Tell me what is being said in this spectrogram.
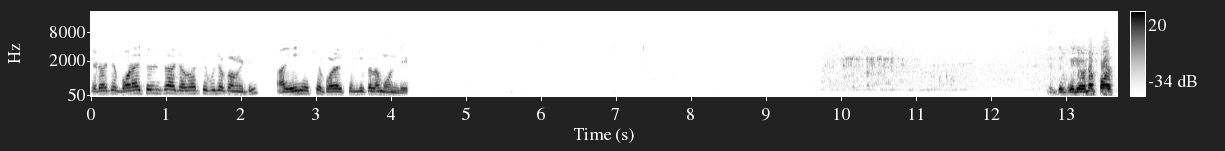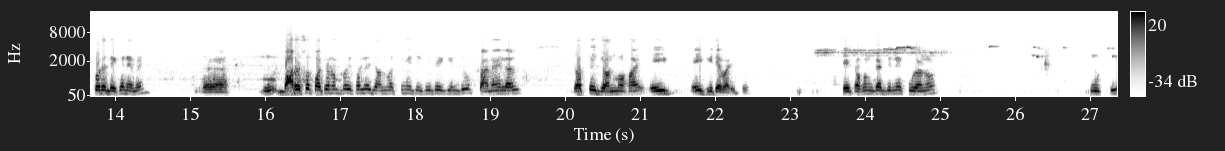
এটা হচ্ছে বড়াই চন্দ্রিতলা জগদ্ধাত্রী পুজো কমিটি, আর এই হচ্ছে বড়াই চন্দ্রিতলা মন্দির ভিডিওটা পজ করে দেখে নেবেন। বারোশো পঁচানব্বই সালে জন্মাষ্টমী তিথিতে কিন্তু কানাইলাল দত্তের জন্ম হয় এই এই ভিটে বাড়িতে। সেই তখনকার দিনে পুরানো মূর্তি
